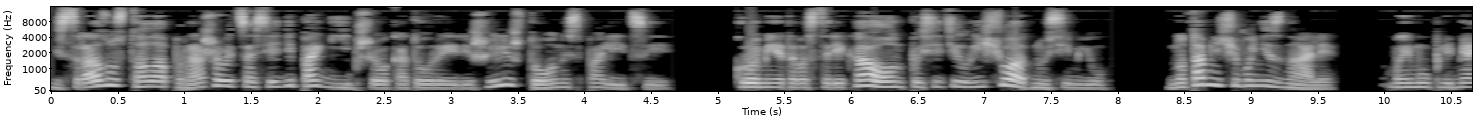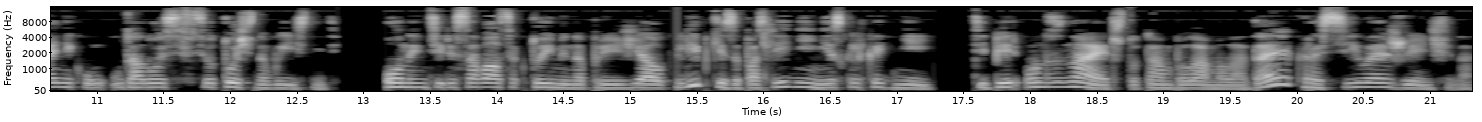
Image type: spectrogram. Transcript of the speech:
и сразу стал опрашивать соседей погибшего, которые решили, что он из полиции. Кроме этого старика, он посетил еще одну семью, но там ничего не знали. Моему племяннику удалось все точно выяснить. Он интересовался, кто именно приезжал к Липке за последние несколько дней. Теперь он знает, что там была молодая, красивая женщина.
